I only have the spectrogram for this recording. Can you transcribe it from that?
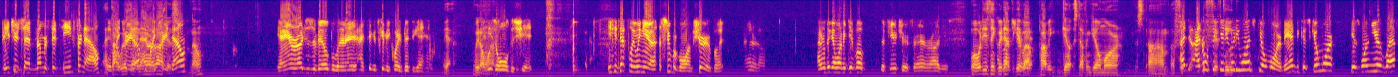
Patriots have number 15 for now. I they thought might we were trade up. getting They Aaron might trade down. No. Yeah, Aaron Rodgers is available, and I, I think it's going to be quite a bit to get him. Yeah. We don't And want. he's old as shit. he could definitely win you a, a Super Bowl, I'm sure, but I don't know. I don't think I want to give up the future for Aaron Rodgers. Well, what do you think I'm we'd have to give sure up? Probably Gil, Stephon Gilmore. Um, a fi- I, don't think 15. anybody wants Gilmore, man, because Gilmore he has one year left.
